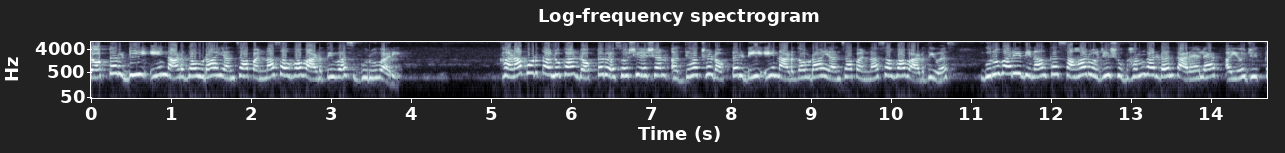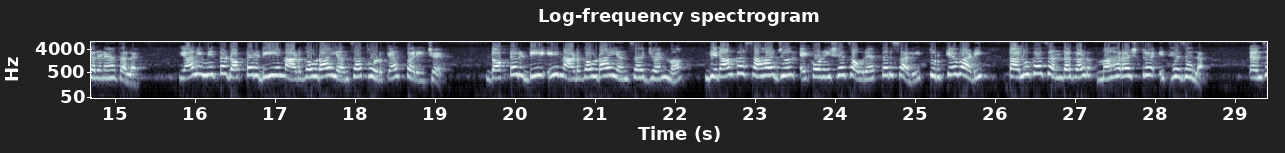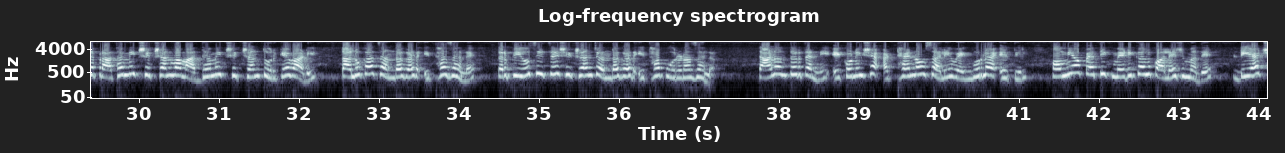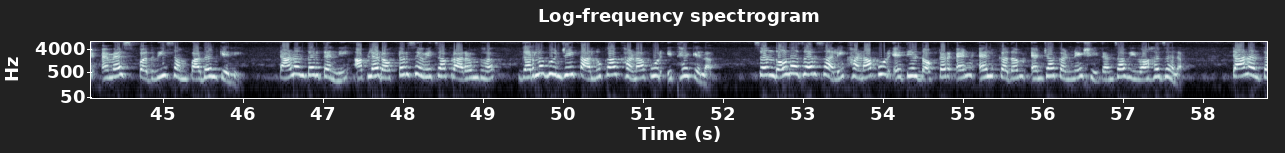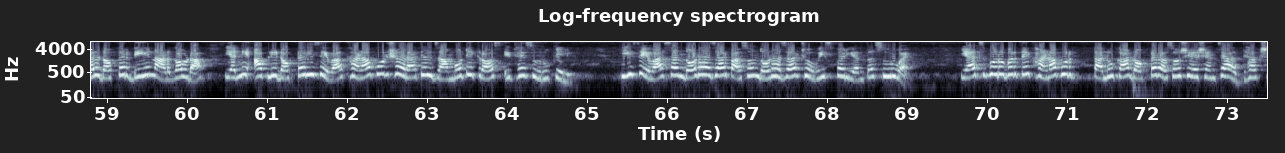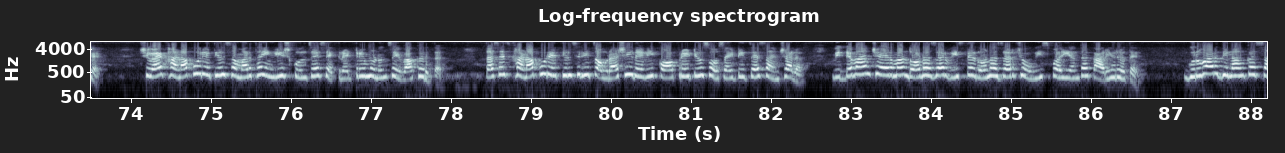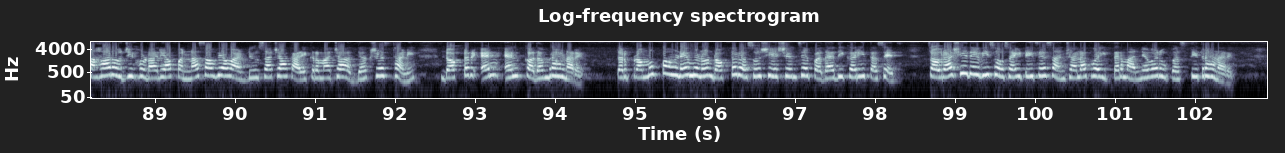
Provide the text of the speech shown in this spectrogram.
Doctor D E Nadgauda यांचा पन्नासावा वाढदिवस गुरुवारी. खानापूर तालुका डॉक्टर असोसिएशन अध्यक्ष डॉक्टर डी ई नाडगौडा यांचा पन्नासावा वाढदिवस गुरुवारी दिनांक सहा रोजी शुभम गार्डन कार्यालयात आयोजित करण्यात आलाय. यानिमित्त डॉक्टर डी ई नाडगौडा यांचा थोडक्यात परिचय. डॉक्टर डी ई नाडगौडा यांचा जन्म दिनांक सहा जून एकोणीसशे चौऱ्याहत्तर साली तुर्केवाडी तालुका चंदगड महाराष्ट्र इथे झाला. त्यांचे प्राथमिक शिक्षण व माध्यमिक शिक्षण तुर्केवाडी तालुका चंदगड इथं झाले. तर पी यू सीचे शिक्षण चंदगड इथं पूर्ण झालं. त्यानंतर त्यांनी एकोणीसशे अठ्ठ्याण्णव साली वेंगुर्ला येथील होमिओपॅथिक मेडिकल कॉलेजमध्ये डी एच एम एस पदवी संपादन केली. त्यानंतर त्यांनी आपल्या डॉक्टर सेवेचा प्रारंभ गर्लगुंजी तालुका खानापूर इथे केला. सन दोन हजार साली खानापूर येथील डॉक्टर एन एल कदम यांच्या कन्येशी त्यांचा विवाह झाला. त्यानंतर डॉक्टर डी नाडगौडा यांनी आपली डॉक्टरी सेवा खानापूर शहरातील जांबोटी क्रॉस इथे सुरू केली. ही सेवा सन दोन हजारपासून दोन हजार चोवीसपर्यंत सुरू आहे. याचबरोबर ते खानापूर तालुका डॉक्टर असोसिएशनचे अध्यक्ष आहेत. शिवाय खानापूर येथील समर्थ इंग्लिश स्कूलचे सेक्रेटरी म्हणून सेवा करतात. तसेच खानापूर येथील श्री चौराशी देवी कॉपरेटिव्ह सोसायटीचे संचालक विद्यमान चेअरमन दोन हजार वीस ते दोन हजार चोवीसपर्यंत कार्यरत आहेत. गुरुवार दिनांक सहा रोजी होणाऱ्या पन्नासाव्या वाढदिवसाच्या कार्यक्रमाच्या अध्यक्षस्थानी डॉक्टर एन एल कदम राहणार आहेत. तर प्रमुख पाहुणे म्हणून डॉक्टर असोसिएशनचे पदाधिकारी तसेच चौराशी देवी सोसायटीचे संचालक व इतर मान्यवर उपस्थित राहणार आहेत.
